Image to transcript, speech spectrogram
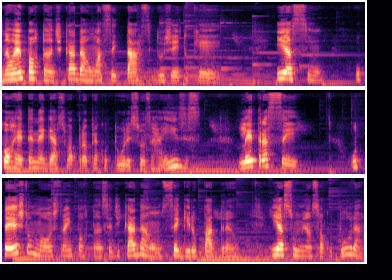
não é importante cada um aceitar-se do jeito que é. E assim, o correto é negar sua própria cultura e suas raízes? Letra C. O texto mostra a importância de cada um seguir o padrão e assumir a sua cultura?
